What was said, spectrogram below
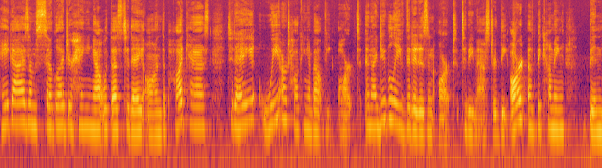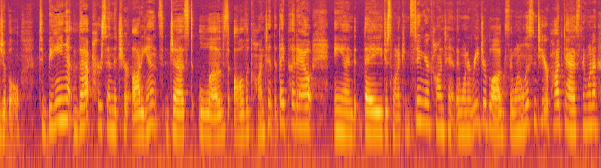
Hey guys, I'm so glad you're hanging out with us today on the podcast. Today, we are talking about the art, and I do believe that it is an art to be mastered the art of becoming bingeable, to being that person that your audience just loves all the content that they put out and they just want to consume your content. They want to read your blogs, they want to listen to your podcast, they want to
